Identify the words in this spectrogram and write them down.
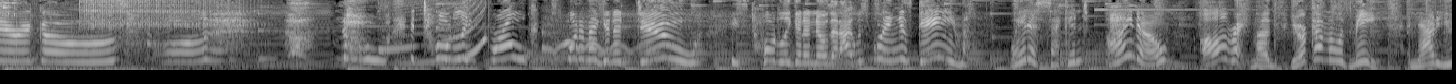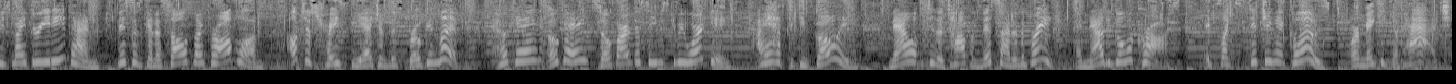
there it goes. Oh. No! It totally broke! What am I gonna do? He's totally gonna know that I was playing his game! Wait a second. I know! Alright, Mug. You're coming with me. And now to use my 3D pen. This is gonna solve my problem. I'll just trace the edge of this broken lip. Okay, okay. So far this seems to be working. I have to keep going. Now up to the top of this side of the break. And now to go across. It's like stitching it closed. Or making a patch.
